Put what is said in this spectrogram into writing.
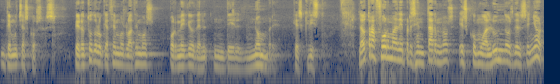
de muchas cosas, pero todo lo que hacemos lo hacemos por medio del, nombre, que es Cristo. La otra forma de presentarnos es como alumnos del Señor,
